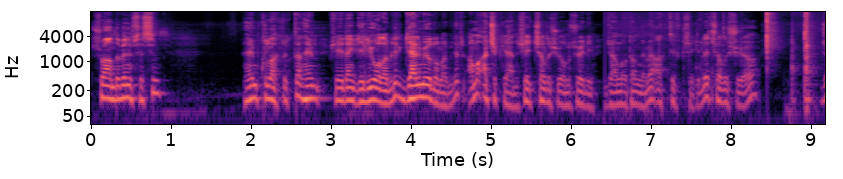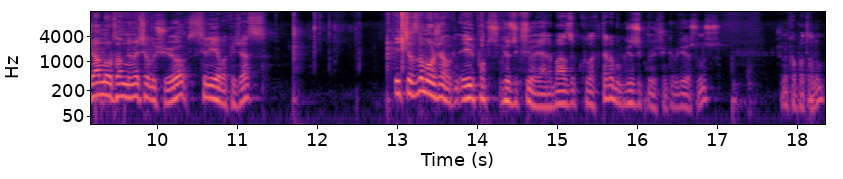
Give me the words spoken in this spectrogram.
Şu anda benim sesim hem kulaklıktan hem şeyden geliyor olabilir. Gelmiyor da olabilir. Ama açık yani. Şey çalışıyor onu söyleyeyim. Canlı ortam dinleme aktif bir şekilde çalışıyor. Canlı ortam dinleme çalışıyor. Siri'ye bakacağız. İç yazılım orijinal bakın. AirPods gözüküyor yani. Bazı kulaklara bu gözükmüyor çünkü biliyorsunuz. Şunu kapatalım.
